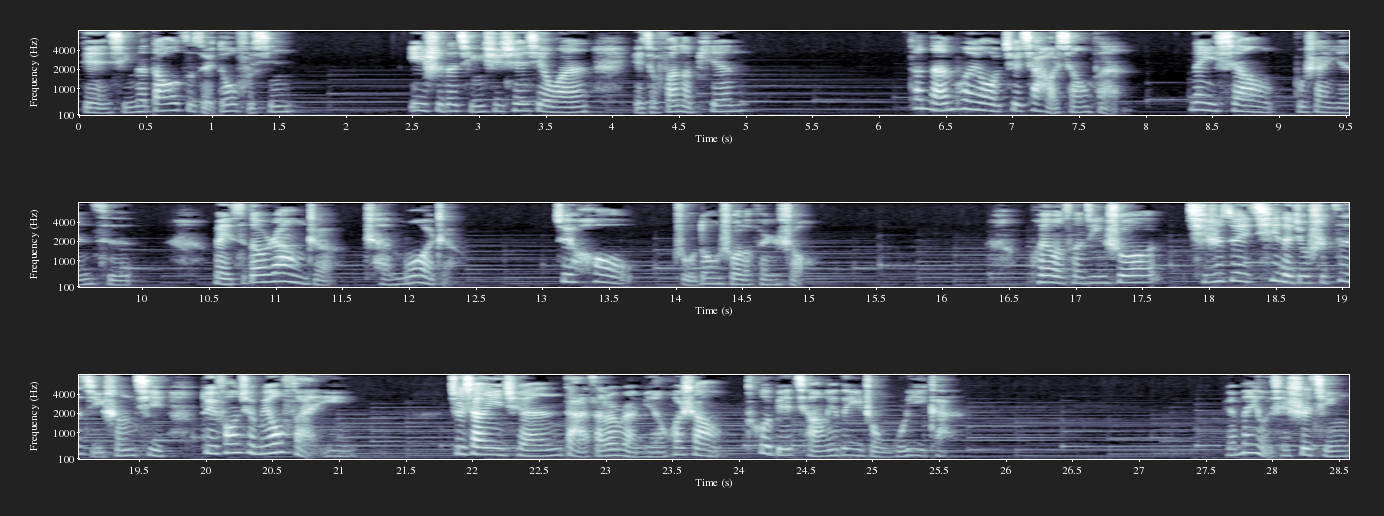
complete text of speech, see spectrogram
典型的刀子嘴豆腐心，一时的情绪宣泄完也就翻了篇。她男朋友却恰好相反，内向不善言辞，每次都让着沉默着，最后主动说了分手。朋友曾经说，其实最气的就是自己生气，对方却没有反应。就像一拳打在了软棉花上，特别强烈的一种无力感。原本有些事情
